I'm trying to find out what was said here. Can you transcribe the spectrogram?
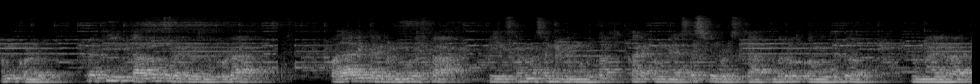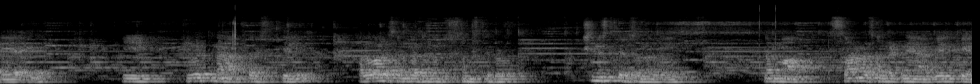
ಹಮ್ಮಿಕೊಂಡು ಪ್ರತಿ ತಾಲೂಕು ಘಟಕಗಳಲ್ಲೂ ಕೂಡ ಪದಾಧಿಕಾರಿಗಳ ಮೂಲಕ ಈ ಸ್ವರ್ಣ ಸಂಘಟನೆ ಮೂಲಕ ಕಾರ್ಯಕ್ರಮ ಯಶಸ್ವಿಗೊಳಿಸ್ತಾ ಬರಬೇಕು ಅನ್ನುವಂಥದ್ದು ನಮ್ಮ ಎಲ್ಲರ ಧ್ಯೇಯ ಆಗಿದೆ. ಈ ಇವತ್ತಿನ ಪರಿಸ್ಥಿತಿಯಲ್ಲಿ ಹಲವಾರು ಸಂಘ ಸಂಸ್ಥೆಗಳು ಕ್ಷೀಣಿಸ್ತಿರೋ ಸಂದರ್ಭದಲ್ಲಿ ನಮ್ಮ ಸ್ವರ್ಣ ಸಂಘಟನೆಯ ವೇದಿಕೆ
